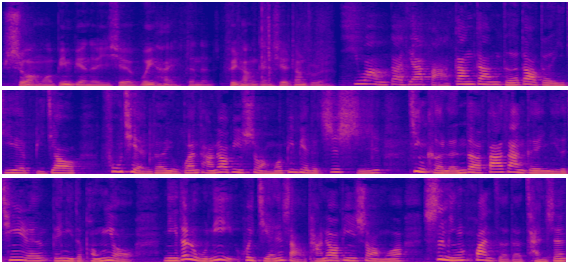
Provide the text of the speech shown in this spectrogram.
视网膜病变的一些危害等等。非常感谢张主任。希望大家把刚刚得到的一些比较肤浅的有关糖尿病视网膜病变的知识，尽可能的发散给你的亲人、给你的朋友。你的努力会减少糖尿病视网膜失明患者的产生。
